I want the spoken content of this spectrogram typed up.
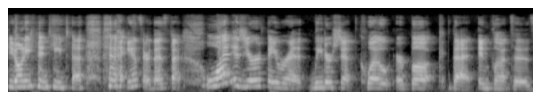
you don't even need to answer this. But what is your favorite leadership quote or book that influences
